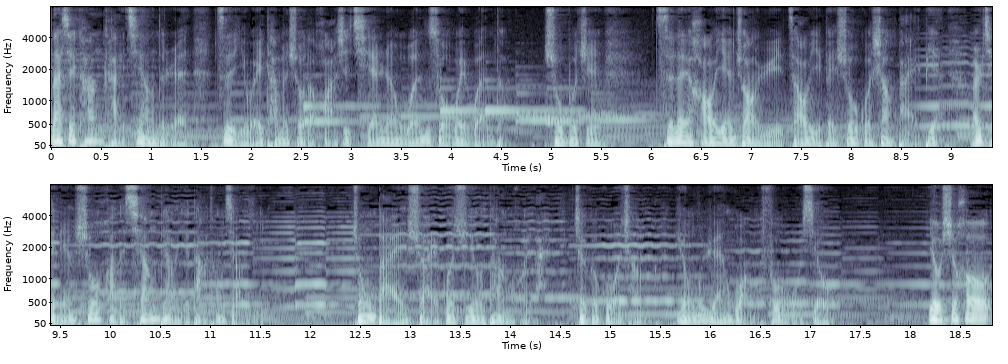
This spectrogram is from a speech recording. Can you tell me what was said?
那些慷慨激昂的人，自以为他们说的话是前人闻所未闻的，殊不知，此类豪言壮语早已被说过上百遍，而且连说话的腔调也大同小异。钟摆甩过去又荡回来，这个过程永远往复无休。有时候，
